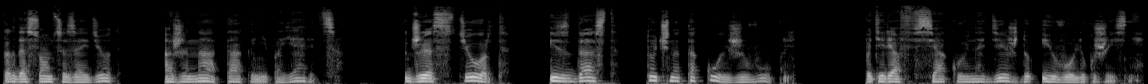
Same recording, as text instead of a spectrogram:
Когда солнце зайдет, а жена так и не появится, Джесс Стюарт издаст точно такой же вопль, потеряв всякую надежду и волю к жизни.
